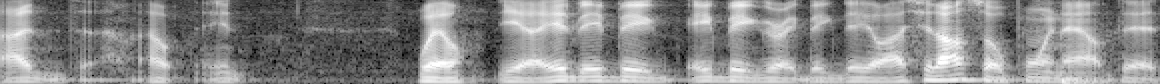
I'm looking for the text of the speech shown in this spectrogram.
I'd. Uh, I, it, well, yeah, it'd, it'd be it'd be a great big deal. I should also point out that,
